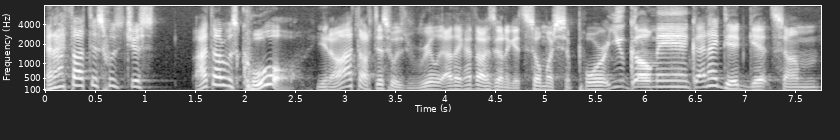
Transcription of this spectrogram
And I thought this was just, I thought it was cool. You know, I thought this was really, I think I thought I was going to get so much support. You go, man. And I did get some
